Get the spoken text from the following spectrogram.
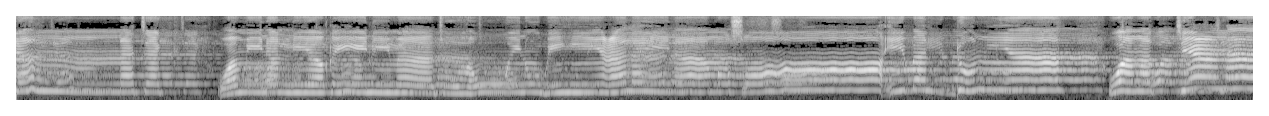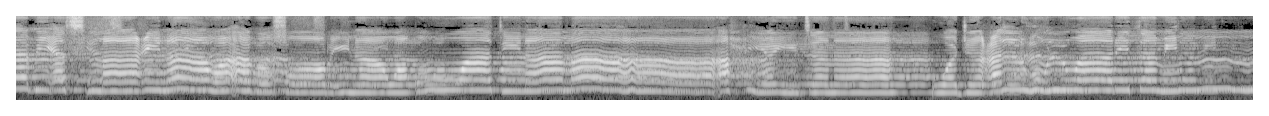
جنتك ومن اليقين ما تهون به علينا مصائب الدنيا. ومتعنا واجعله الوارث منا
